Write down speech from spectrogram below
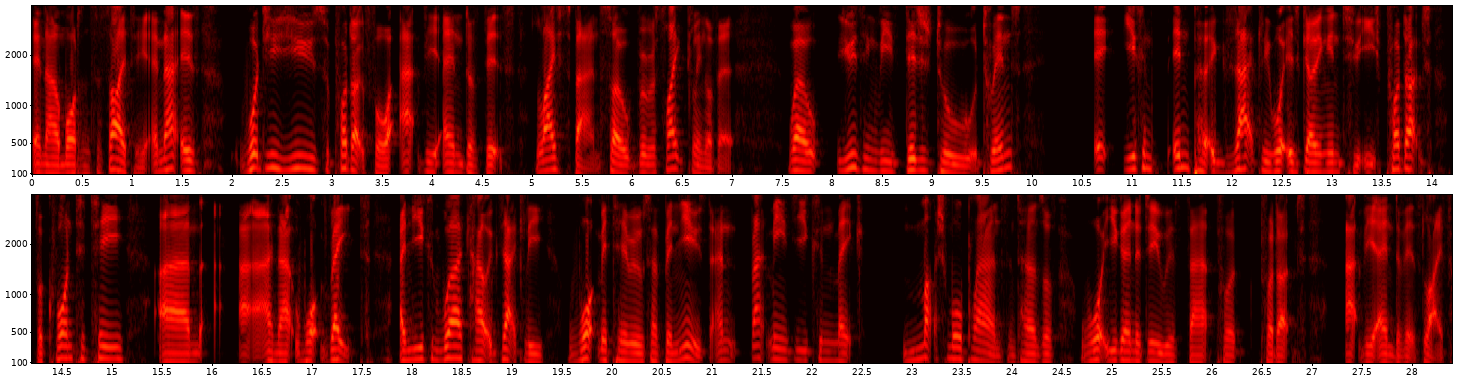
in our modern society, and that is what do you use the product for at the end of its lifespan? So the recycling of it. Well, using these digital twins, it, you can input exactly what is going into each product, the quantity, um, and at what rate, and you can work out exactly what materials have been used, and that means you can make much more plans in terms of what you're going to do with that pro- product at the end of its life.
